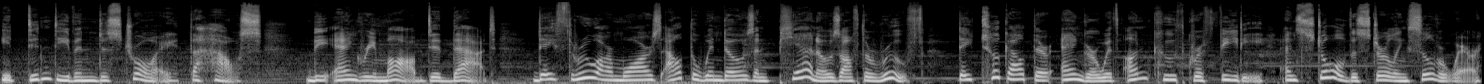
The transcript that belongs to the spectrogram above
It didn't even destroy the house. The angry mob did that. They threw armoires out the windows and pianos off the roof. They took out their anger with uncouth graffiti and stole the sterling silverware.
